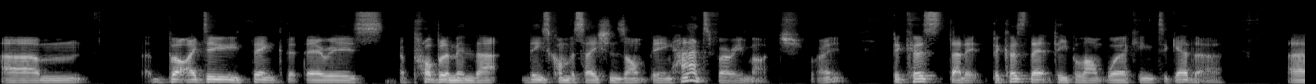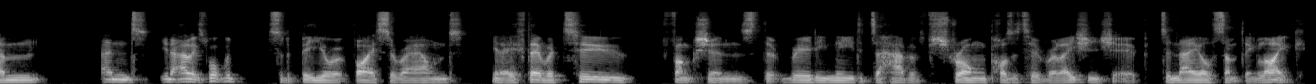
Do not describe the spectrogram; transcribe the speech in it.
Um, but I do think that there is a problem in that these conversations aren't being had very much, right? Because that it because that people aren't working together. Um, and you know, Alex, what would sort of be your advice around you know if there were two functions that really needed to have a strong positive relationship to nail something like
